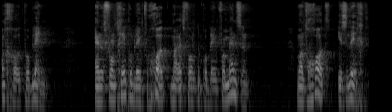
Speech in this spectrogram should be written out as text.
een groot probleem. En het vormt geen probleem voor God, maar het vormt een probleem voor mensen. Want God is licht.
